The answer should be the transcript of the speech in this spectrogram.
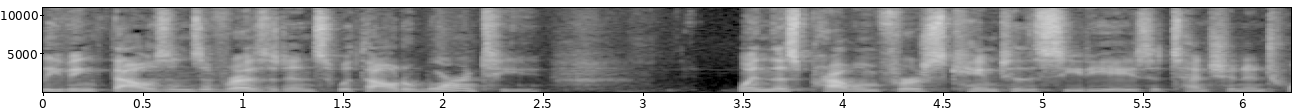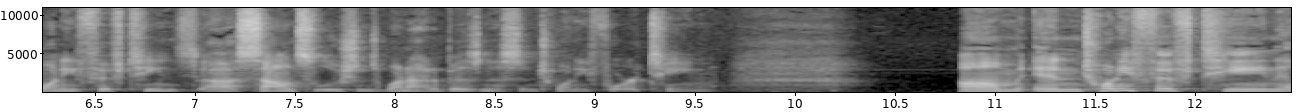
leaving thousands of residents without a warranty when this problem first came to the CDA's attention in 2015. Uh, Sound Solutions went out of business in 2014. Um, in 2015,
